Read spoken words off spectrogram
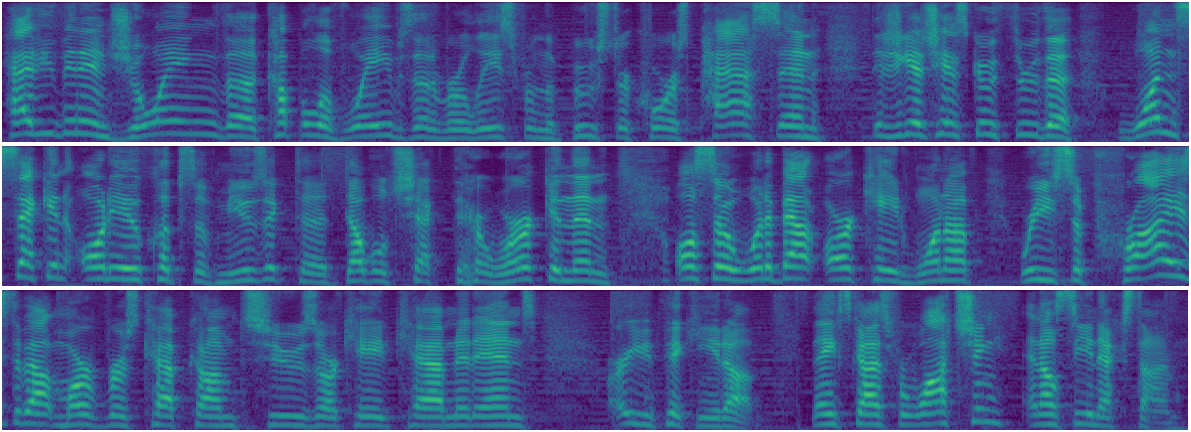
Have you been enjoying the couple of waves that have released from the Booster Course Pass? And did you get a chance to go through the one second audio clips of music to double check their work? And then also, what about Arcade 1-Up? Were you surprised about Marvel vs. Capcom 2's arcade cabinet? And are you picking it up? Thanks guys for watching, and I'll see you next time.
